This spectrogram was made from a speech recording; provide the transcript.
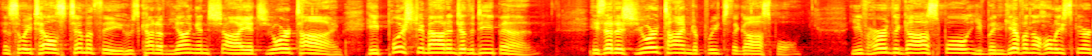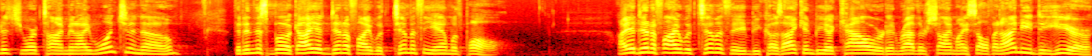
And so he tells Timothy, who's kind of young and shy, it's your time. He pushed him out into the deep end. He said, It's your time to preach the gospel. You've heard the gospel, you've been given the Holy Spirit, it's your time. And I want you to know that in this book, I identify with Timothy and with Paul. I identify with Timothy because I can be a coward and rather shy myself, and I need to hear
